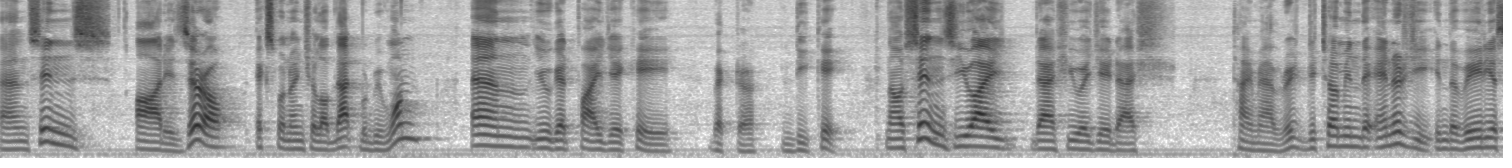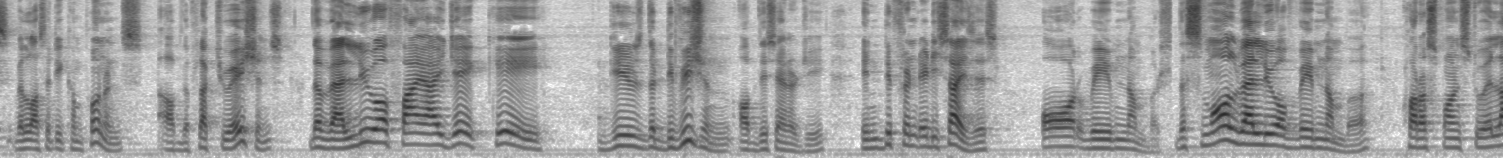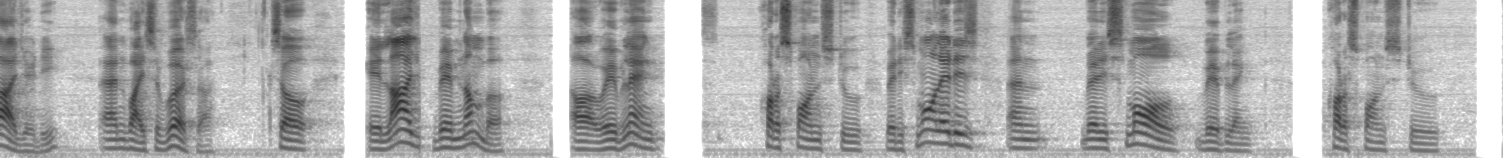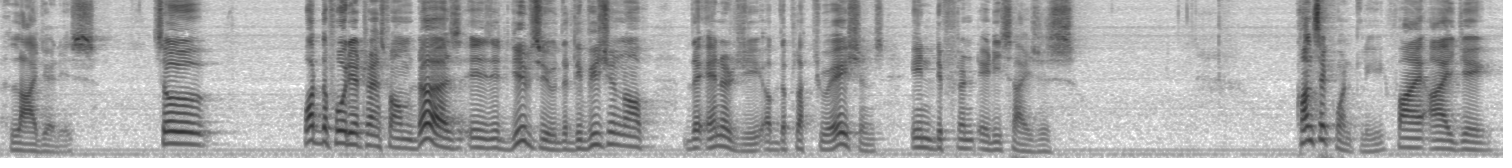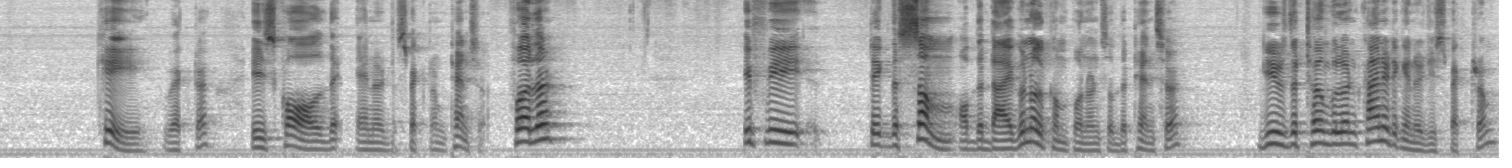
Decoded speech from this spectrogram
and since r is 0 exponential of that would be 1 and you get phi j k vector d k. Now, since u i dash u i j dash time average determine the energy in the various velocity components of the fluctuations, the value of phi i j k gives the division of this energy in different eddy sizes or wave numbers. The small value of wave number corresponds to a large eddy and vice versa. So, a large wave number or wavelength corresponds to very small eddies and very small wavelength corresponds to large eddies. So, what the Fourier transform does is it gives you the division of the energy of the fluctuations in different eddy sizes. Consequently, phi i j k vector is called the energy spectrum tensor. Further, if we take the sum of the diagonal components of the tensor gives the turbulent kinetic energy spectrum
